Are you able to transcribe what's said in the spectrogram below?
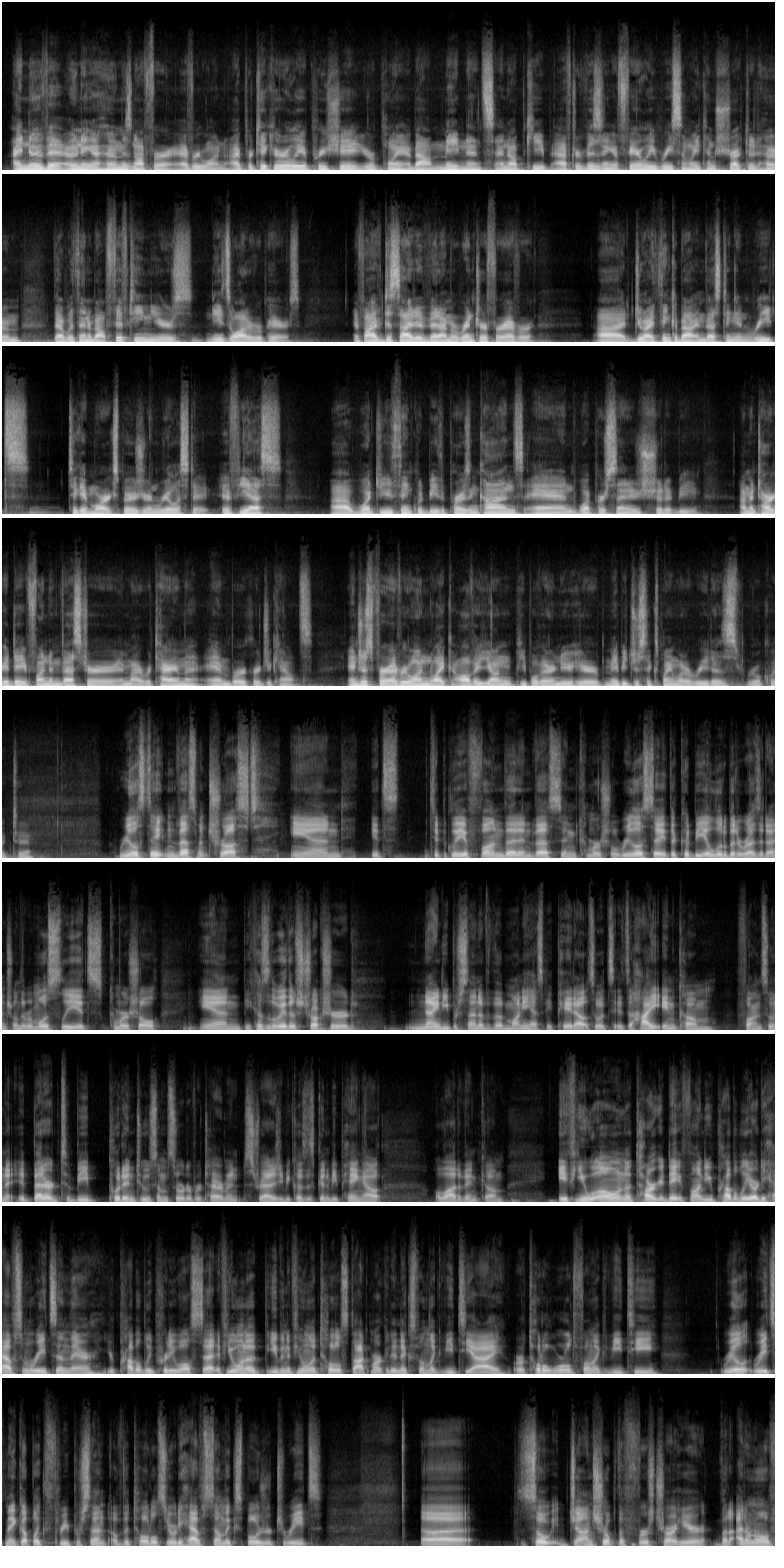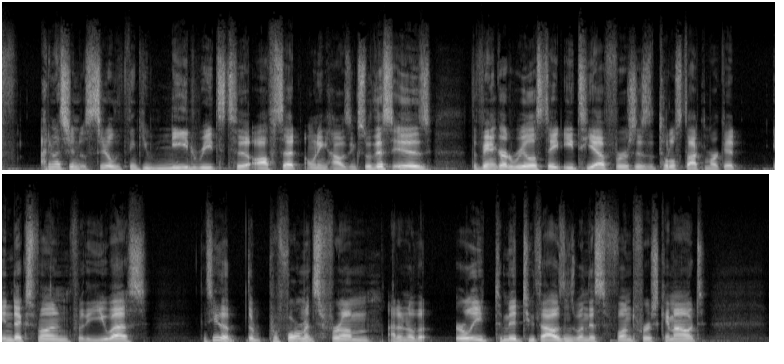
I know that owning a home is not for everyone. I particularly appreciate your point about maintenance and upkeep after visiting a fairly recently constructed home that within about 15 years needs a lot of repairs. If I've decided that I'm a renter forever, uh, do I think about investing in REITs to get more exposure in real estate? If yes, uh, what do you think would be the pros and cons, and what percentage should it be? I'm a target date fund investor in my retirement and brokerage accounts. And just for everyone, like all the young people that are new here, maybe just explain what a REIT is real quick too. Real estate investment trust, and it's typically a fund that invests in commercial real estate. There could be a little bit of residential there, but mostly it's commercial. And because of the way they're structured, 90% of the money has to be paid out. So it's, it's a high income fund. So it better to be put into some sort of retirement strategy because it's going to be paying out a lot of income. If you own a target date fund, you probably already have some REITs in there. You're probably pretty well set. If you want to, even if you want a total stock market index fund like VTI or a total world fund like VT, real REITs make up like three percent of the total. So you already have some exposure to REITs. Uh, so John, show up the first chart here, but I don't know if I don't necessarily think you need REITs to offset owning housing. So this is the Vanguard Real Estate ETF versus the Total Stock Market Index Fund for the US. You can see the, the performance from, I don't know, the early to mid 2000s when this fund first came out.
